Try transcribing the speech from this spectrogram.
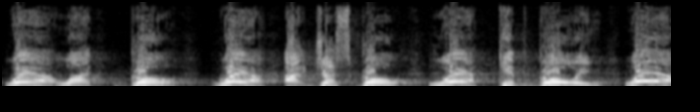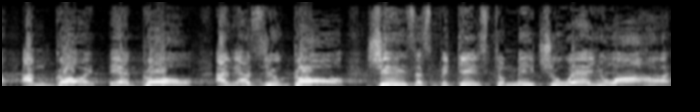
where? What? Go where? I just go where? Keep going where? I'm going here. Go and as you go, Jesus begins to meet you where you are,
